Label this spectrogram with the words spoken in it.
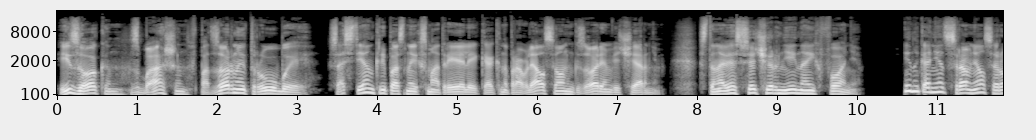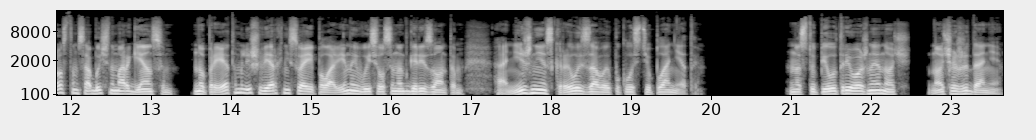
Из окон, с башен, в подзорные трубы, со стен крепостных смотрели, как направлялся он к зорям вечерним, становясь все черней на их фоне. И, наконец, сравнялся ростом с обычным аргенсом, но при этом лишь верхней своей половиной высился над горизонтом, а нижняя скрылась за выпуклостью планеты. Наступила тревожная ночь. Ночь ожидания.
